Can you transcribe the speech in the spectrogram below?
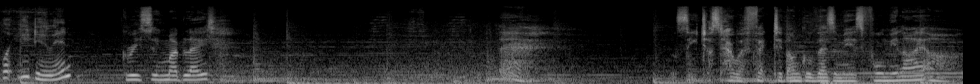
What you doing? Greasing my blade. There. We'll see just how effective Uncle Vesemir's formulae are.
